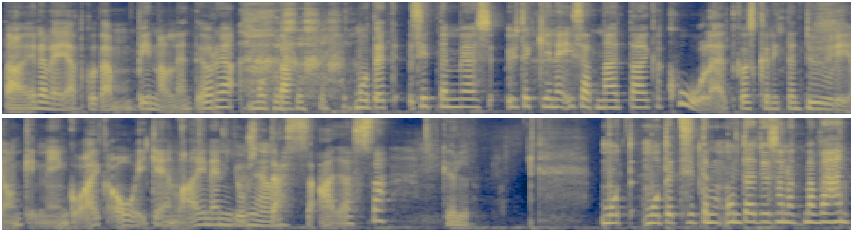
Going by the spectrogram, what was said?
tämä on edelleen jatkuu tämä mun pinnallinen teoria, mutta, mutta et, sitten myös yhtäkkiä ne isät näyttää aika kuuleet, koska niiden tyyli onkin niin kuin aika oikeanlainen just Joo. tässä ajassa. Kyllä. Mutta mut sitten mun täytyy sanoa, että mä vähän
